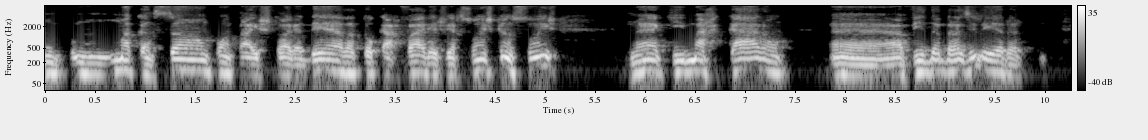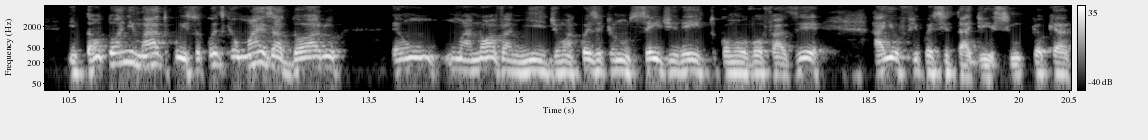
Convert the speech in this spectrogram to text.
um, um, uma canção, contar a história dela, tocar várias versões, canções né, que marcaram é, a vida brasileira. Então, estou animado com isso. A coisa que eu mais adoro é um, uma nova mídia, uma coisa que eu não sei direito como eu vou fazer. Aí eu fico excitadíssimo, porque eu quero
